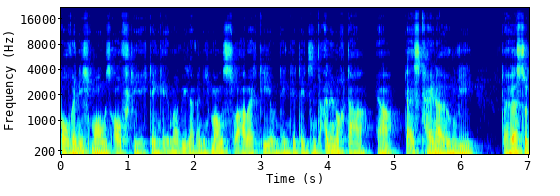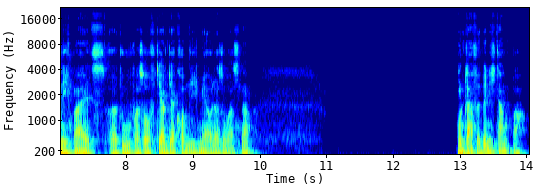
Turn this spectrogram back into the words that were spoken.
auch wenn ich morgens aufstehe, ich denke immer wieder, wenn ich morgens zur Arbeit gehe und denke, die sind alle noch da, ja, da ist keiner irgendwie Da hörst du nicht mal jetzt, äh, du, pass auf, der und der kommt nicht mehr oder sowas, ne? Und dafür bin ich dankbar.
